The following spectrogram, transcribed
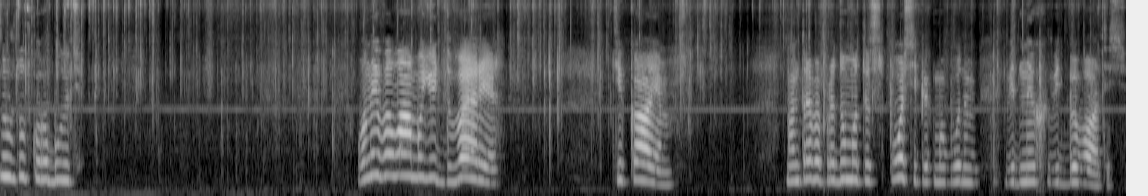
Вони вже тут скоро будуть. Вони виламують двері. Тікаємо. Нам треба придумати спосіб, як ми будемо від них відбиватись.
